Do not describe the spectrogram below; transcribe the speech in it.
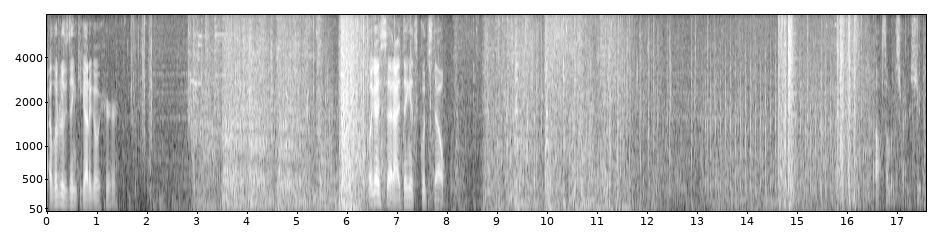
I literally think you gotta go here. Like I said, I think it's glitched out. Oh, someone's trying to shoot me.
